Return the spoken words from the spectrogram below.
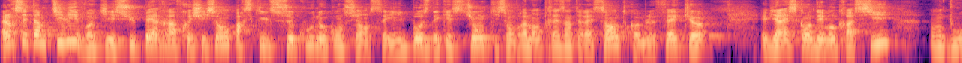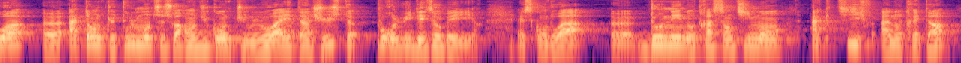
Alors c'est un petit livre qui est super rafraîchissant parce qu'il secoue nos consciences et il pose des questions qui sont vraiment très intéressantes comme le fait que, eh bien, est-ce qu'en démocratie, on doit euh, attendre que tout le monde se soit rendu compte qu'une loi est injuste pour lui désobéir? Est-ce qu'on doit euh, donner notre assentiment actif à notre État?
